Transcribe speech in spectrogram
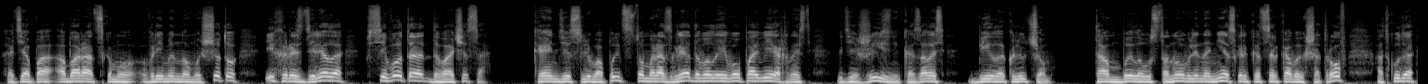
хотя по абаратскому временному счету их разделяло всего-то два часа. Кэнди с любопытством разглядывала его поверхность, где жизнь, казалось, била ключом. Там было установлено несколько цирковых шатров, откуда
